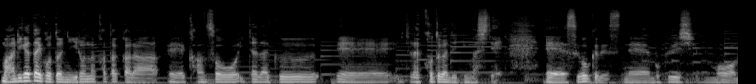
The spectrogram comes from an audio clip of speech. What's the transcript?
まあ、ありがたいことにいろんな方から、えー、感想をいただく、え、いただくことができまして、えすごくですね、僕自身も、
